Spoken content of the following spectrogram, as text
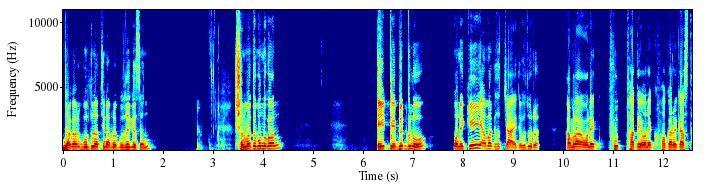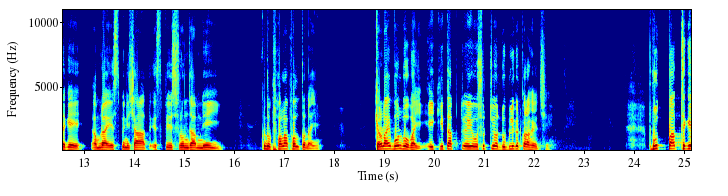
যাক আর বলতে চাচ্ছি না, আপনারা বুঝে গেছেন। সম্মানিত বন্ধুগণ, এই ট্যাবলেটগুলো অনেকেই আমার কাছে চায় যে, হুজুর আমরা অনেক ফুটফাতে, অনেক হকারের কাছ থেকে আমরা এসপি নিষাদ, এসপি সরঞ্জাম নেই। কিন্তু ফলাফল তো নাই। কেননা আমি বলব ভাই, এই কিতাব, এই ওষুধটিও ডুপ্লিকেট করা হয়েছে। ফুটপাত থেকে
